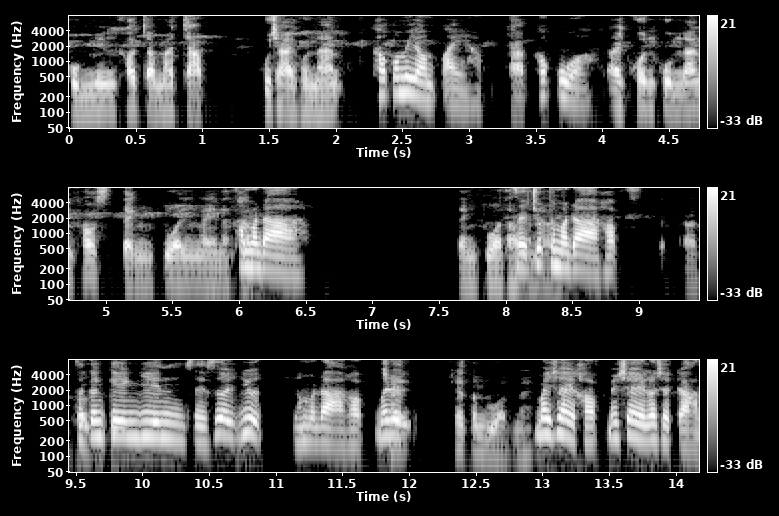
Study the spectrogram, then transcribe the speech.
กลุ่มหนึ่งเขาจะมาจับผู้ชายคนนั้น เขาก็ไม่ยอมไปครับ ครับ เขากลัว ไอ้คนกลุ่มนั้นเขาแต่งตัวยังไงนะคธรัรบรมดา แต่งตัวธรรมดาใส่ชุดธรรมดาครับ อ่ใส่กางเกงยีนใส่เสื้อยืดธรรมดาครับ ไม่ได้ใช่ใช่ตำรวจไหมไม่ใช่ครับ ไม่ใช่ราชการ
